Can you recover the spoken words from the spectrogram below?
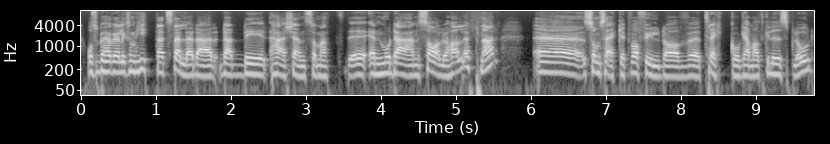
Och så behöver jag liksom hitta ett ställe där, där det här känns som att eh, en modern saluhall öppnar. Eh, som säkert var fylld av eh, träck och gammalt grisblod.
